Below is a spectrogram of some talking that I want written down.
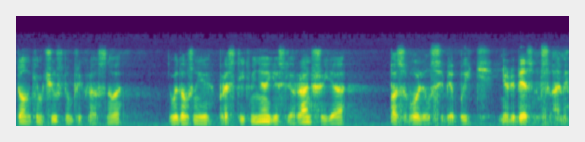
тонким чувством прекрасного. Вы должны простить меня, если раньше я позволил себе быть нелюбезным с вами.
